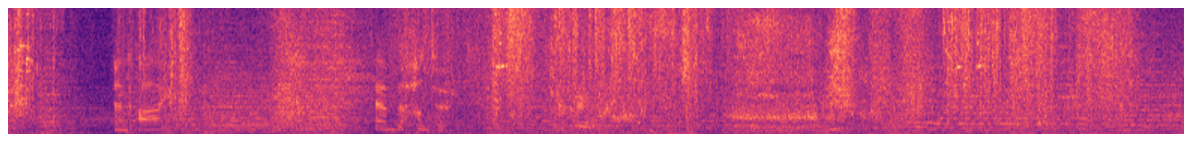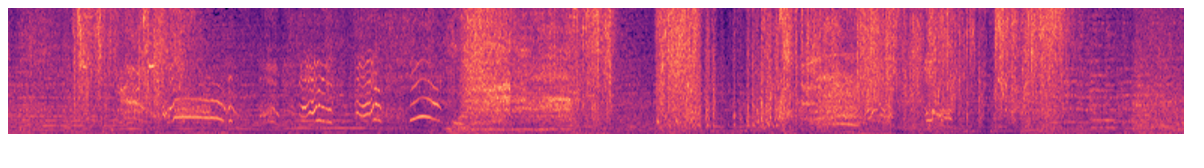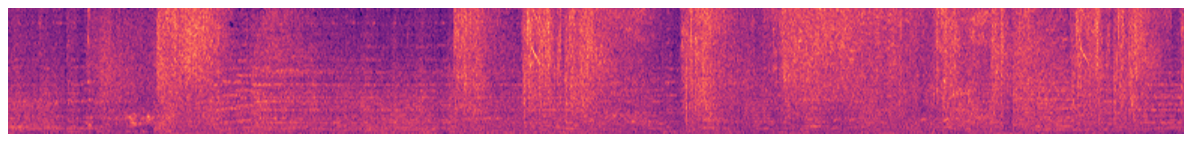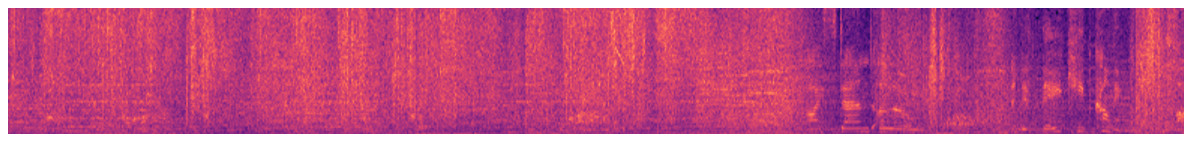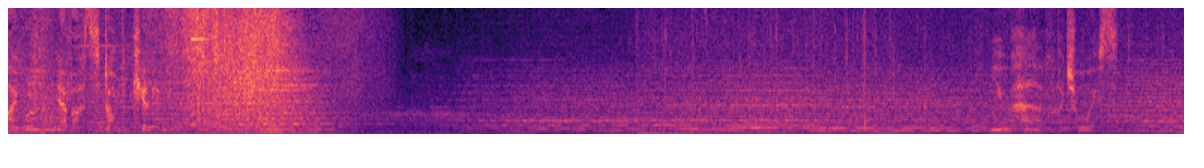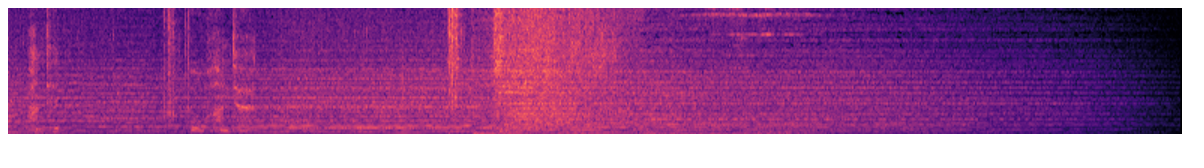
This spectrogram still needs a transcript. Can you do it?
And I am the hunter. I And if they keep coming, I will never stop killing. You have a choice. Hunted or hunter.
